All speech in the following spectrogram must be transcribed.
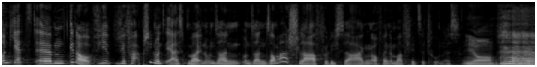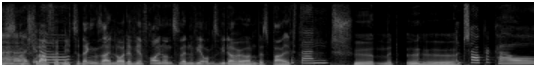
und jetzt, ähm, genau, wir, wir verabschieden uns erstmal in unseren, unseren Sommerschlaf, würde ich sagen, auch wenn immer viel zu tun ist. Ja, so machen wir es. An Schlaf genau. wird nicht zu denken sein, Leute. Wir freuen uns, wenn wir uns wieder hören. Bis bald. Bis dann. Tschö mit Öhö. Und ciao, Kakao.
